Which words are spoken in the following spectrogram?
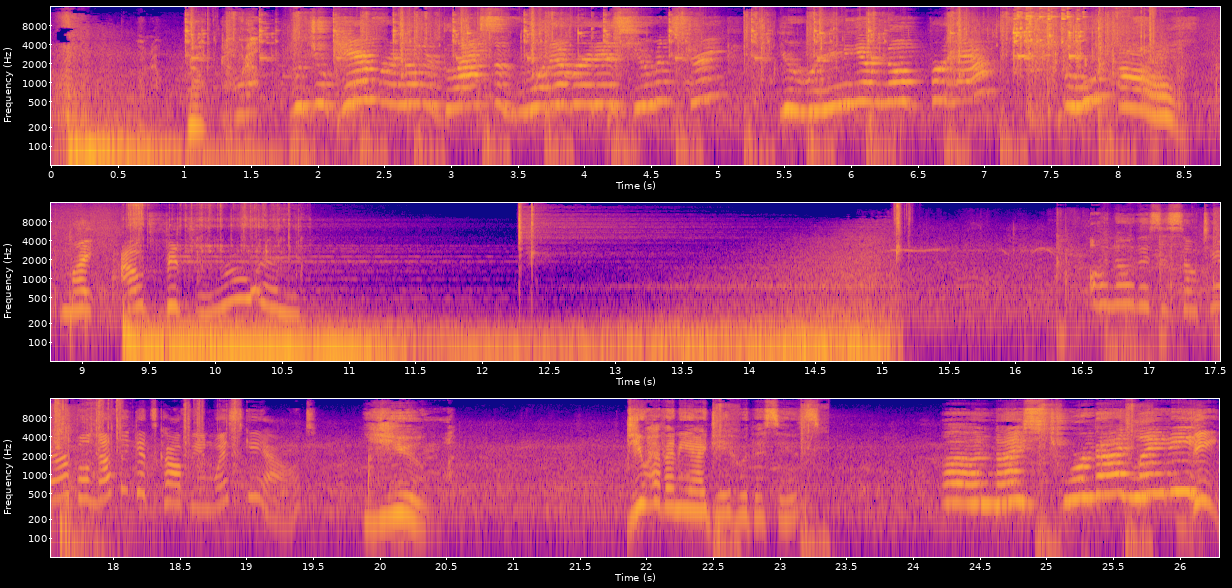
Oh, no, no, no, no. Would you care for another glass of whatever it is humans drink? Uranium milk, perhaps? Ooh. Oh, my outfit's ruined. Oh no, this is so terrible. Nothing gets coffee and whiskey out. You. Do you have any idea who this is? A nice tour guide lady?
